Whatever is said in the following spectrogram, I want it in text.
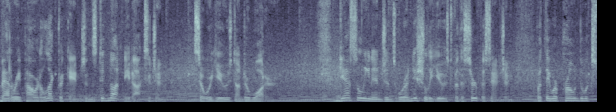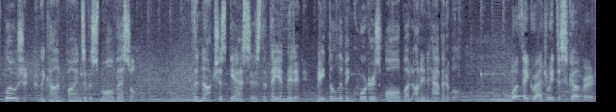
Battery-powered electric engines did not need oxygen, so were used underwater. Gasoline engines were initially used for the surface engine, but they were prone to explosion in the confines of a small vessel. The noxious gases that they emitted made the living quarters all but uninhabitable. What they gradually discovered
